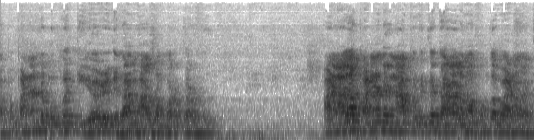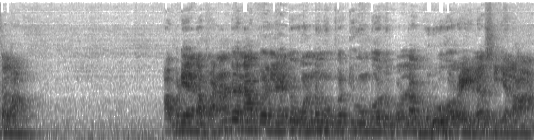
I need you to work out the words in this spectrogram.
அப்போ பன்னெண்டு முப்பத்தி ஏழுக்கு தான் மாதம் பிறக்கிறது. அதனால் பன்னெண்டு நாற்பதுக்கு தாராளமாக பொங்கப்பானை வைக்கலாம். அப்படி அந்த பன்னெண்டு நாற்பதுலேருந்து ஒன்று முப்பத்தி ஒம்போதுக்குள்ளே குரு உரையில் செய்யலாம்.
